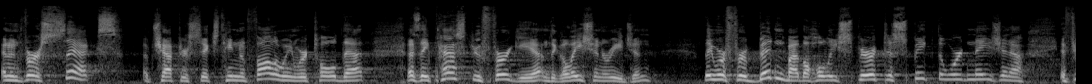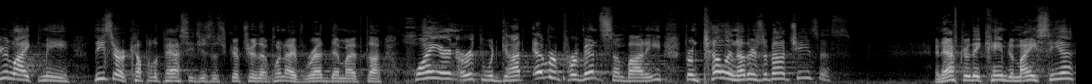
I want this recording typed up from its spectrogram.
And in verse 6 of chapter 16 and following, we're told that as they passed through Phrygia and the Galatian region, they were forbidden by the Holy Spirit to speak the word in Asia. Now, if you're like me, these are a couple of passages of Scripture that when I've read them, I've thought, why on earth would God ever prevent somebody from telling others about Jesus? And after they came to Mysia,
